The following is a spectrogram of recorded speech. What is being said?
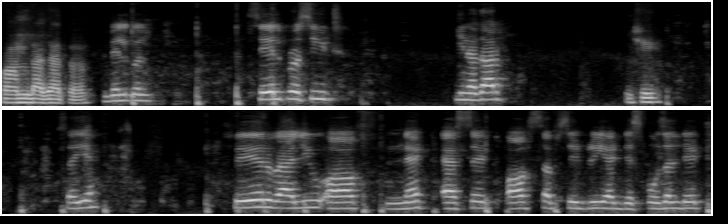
फॉर्म डाल तो। बिल्कुल। सेल प्रोसीड तीन हज़ार। जी। सही है। Fair value of net asset of subsidiary at disposal date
